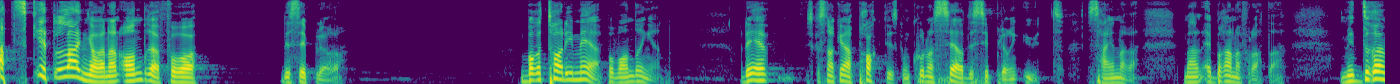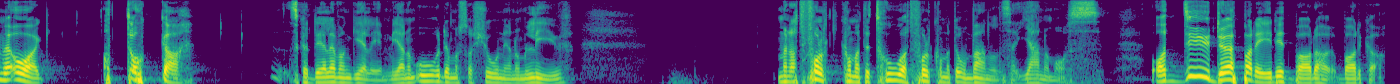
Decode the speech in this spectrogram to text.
ett skritt lenger enn den andre for å disiplgjøre. Bare ta de med på vandringen. Og det er, vi skal snakke mer praktisk om hvordan ser disiplgjøring ut seinere. Men jeg brenner for dette. Min drøm er òg at dere skal dele evangeliet gjennom ord, demonstrasjon, gjennom liv. Men at folk kommer til tro, at folk kommer til omvendelse gjennom oss. Og at du døper det i ditt badekar.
